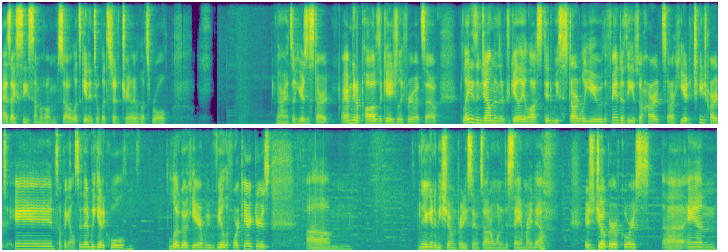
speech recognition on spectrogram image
as I see some of them. So let's get into it. Let's start the trailer. Let's roll. All right, so here's the start. I am gonna pause occasionally through it, so Ladies and gentlemen of Dragalia Lost, did we startle you? The Phantom Thieves of Hearts are here to change hearts and something else. And then we get a cool logo here and we reveal the four characters. Um, they're going to be shown pretty soon, so I don't want to just say them right now. There's Joker, of course, uh, and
